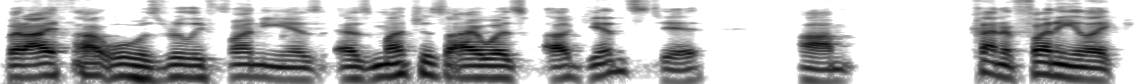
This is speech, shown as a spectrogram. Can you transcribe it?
But I thought what was really funny is, as much as I was against it, um, kind of funny. Like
